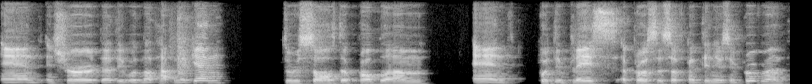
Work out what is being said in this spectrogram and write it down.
and ensure that it would not happen again? To resolve the problem and put in place a process of continuous improvement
